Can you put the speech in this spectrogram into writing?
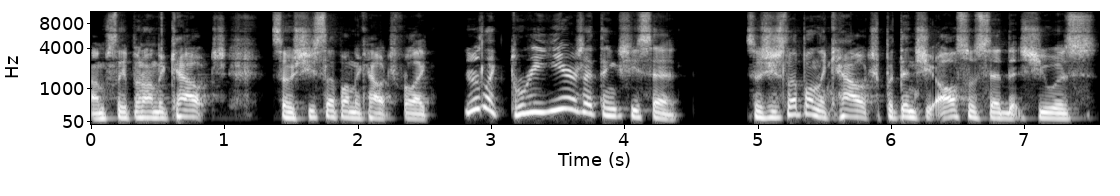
I'm sleeping on the couch. So she slept on the couch for like, it was like three years, I think she said. So she slept on the couch, but then she also said that she was,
